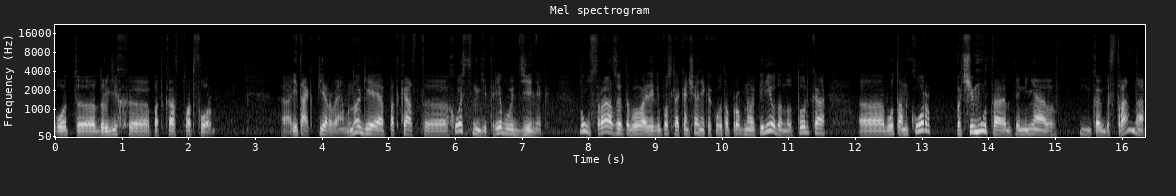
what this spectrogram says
от э, других э, подкаст-платформ. Э, итак, первое. Многие подкаст-хостинги требуют денег – ну, сразу это бывает или после окончания какого-то пробного периода, но только э, вот Анкор почему-то для меня как бы странно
